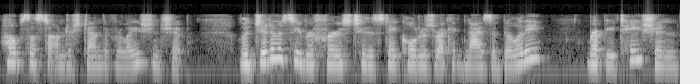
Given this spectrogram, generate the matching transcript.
helps us to understand the relationship. Legitimacy refers to the stakeholder's recognizability, reputation,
